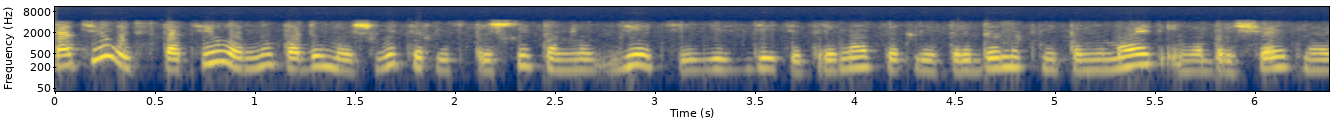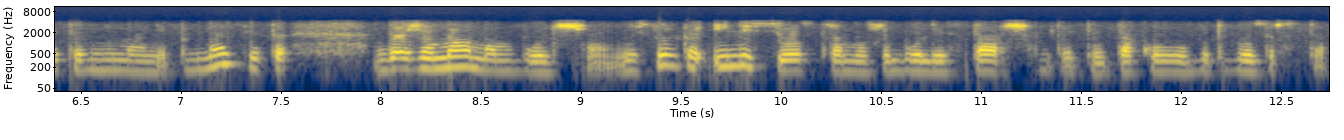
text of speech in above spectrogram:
Вспотела и вспотела, ну, подумаешь, вытерлись, пришли там, ну, дети, есть дети, 13 лет, ребенок не понимает и не обращает на это внимания. Понимаете, это даже мамам больше, не столько, или сестрам уже более старшим, таким, такого вот возраста.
